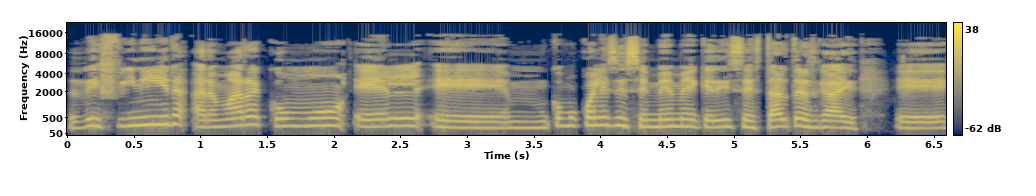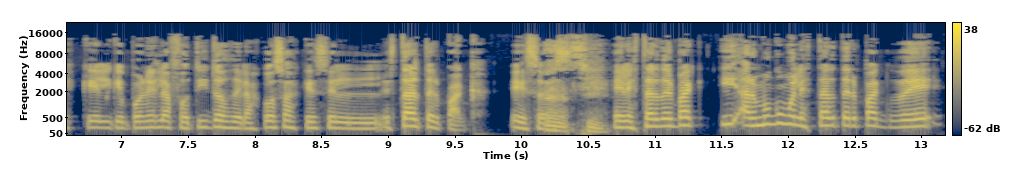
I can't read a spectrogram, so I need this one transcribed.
definir, armar como el, eh, como cuál es ese meme que dice Starter's Guide, Eh, es que el que pones las fotitos de las cosas que es el Starter Pack. Eso Eh, es. sí. El Starter Pack y armó como el Starter Pack de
